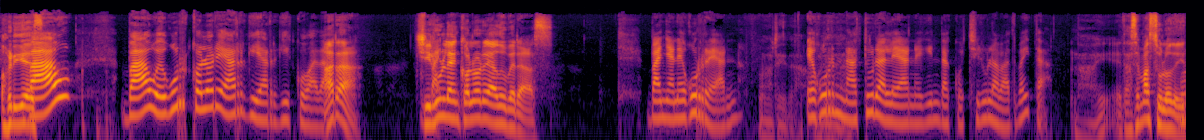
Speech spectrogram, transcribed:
Hori ez. Ba hau, ba hau egur kolore argi argikoa da. Ara, txirulen kolorea du beraz. Baina egurrean, Hori da. egur naturalean egindako txirula bat baita. Bai, Eta zema zulo ditu,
